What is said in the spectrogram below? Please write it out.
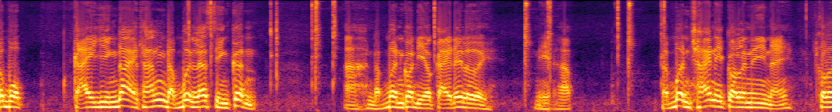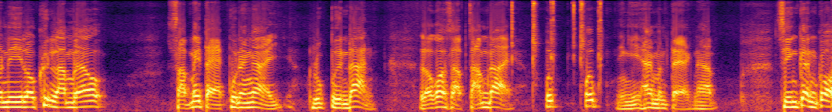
ระบบ ไกยิงได้ทั้งดับเบิลและซิงเกิลอะดับเบิลก็เหนียวไกลได้เลยนี่นะครับดับเบิลใช้ในกรณีไหน กรณีเราขึ้นลำแล้ว สับไม่แตกพูดง่ายๆลูกปืนด้านเราก็สับซ้ำได้ปุ๊บปุ๊บอย่างนี้ให้มันแตกนะครับซิงเกิลก็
